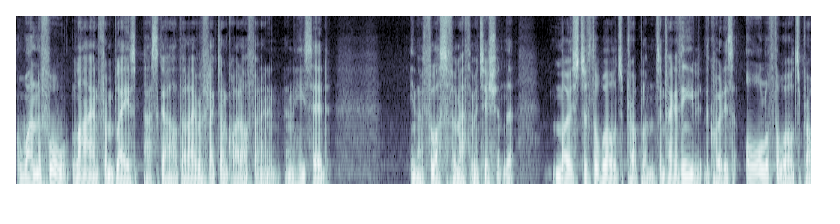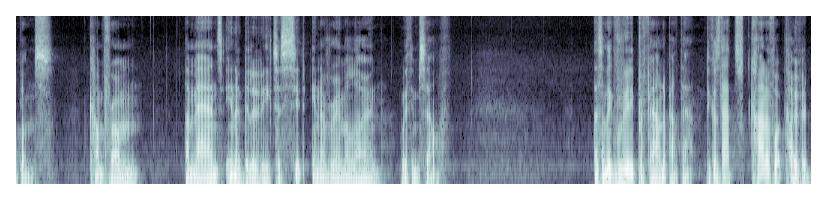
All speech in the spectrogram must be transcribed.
wonderful line from Blaise Pascal that I reflect on quite often. And, and he said, you know, philosopher, mathematician, that most of the world's problems, in fact, I think the quote is all of the world's problems come from a man's inability to sit in a room alone with himself. There's something really profound about that because that's kind of what COVID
